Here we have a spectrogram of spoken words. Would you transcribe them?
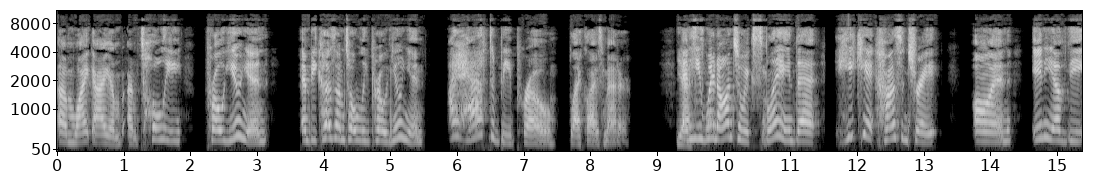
um, white guy. I'm, I'm totally pro union. And because I'm totally pro union, I have to be pro Black Lives Matter. Yes. And he went on to explain that he can't concentrate on any of the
